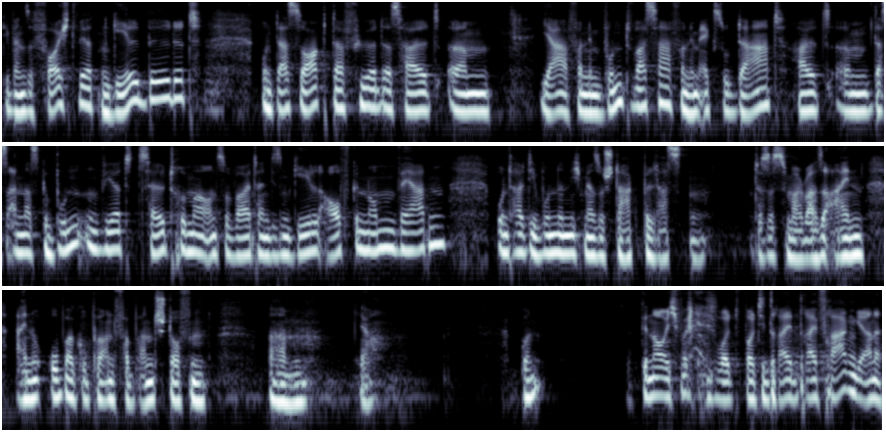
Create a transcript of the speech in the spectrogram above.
die, wenn sie feucht wird, ein Gel bildet. Und das sorgt dafür, dass halt ähm, ja von dem Wundwasser, von dem Exudat halt ähm, das anders gebunden wird, Zelltrümmer und so weiter in diesem Gel aufgenommen werden und halt die Wunde nicht mehr so stark belasten. Und das ist zum Beispiel also ein, eine Obergruppe an Verbandstoffen. Ähm, ja. Und Genau, ich, ich wollte wollt die drei, drei Fragen gerne,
